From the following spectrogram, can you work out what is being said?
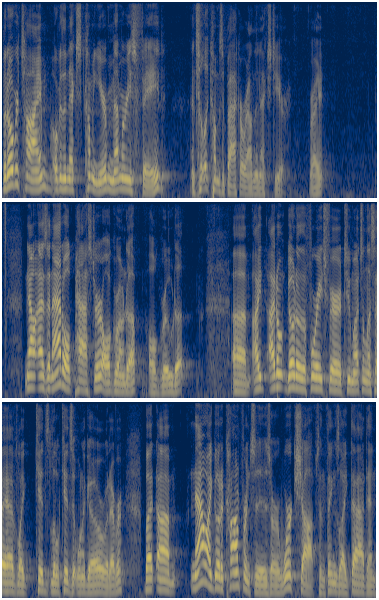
But over time, over the next coming year, memories fade until it comes back around the next year, right? Now, as an adult pastor, all grown up, all grown up, um, I, I don't go to the 4 H fair too much unless I have like kids, little kids that want to go or whatever. But um, now I go to conferences or workshops and things like that. And,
